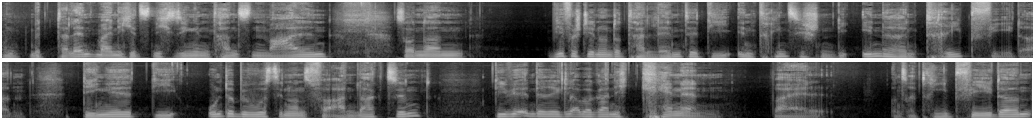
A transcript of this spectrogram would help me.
Und mit Talent meine ich jetzt nicht singen, tanzen, malen, sondern wir verstehen unter Talente die intrinsischen, die inneren Triebfedern. Dinge, die unterbewusst in uns veranlagt sind, die wir in der Regel aber gar nicht kennen, weil unsere Triebfedern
